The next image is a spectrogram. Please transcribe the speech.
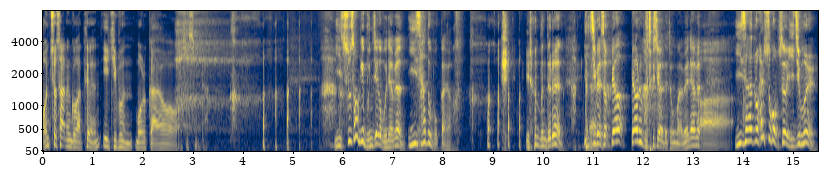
얹혀 사는 것 같은 이 기분 뭘까요? 하셨습니다. 이 수석이 문제가 뭐냐면 이사도 못 가요. 이런 분들은 이 집에서 뼈, 뼈를 묻으셔야 돼, 정말. 왜냐하면 이사도 할 수가 없어요, 이 짐을.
